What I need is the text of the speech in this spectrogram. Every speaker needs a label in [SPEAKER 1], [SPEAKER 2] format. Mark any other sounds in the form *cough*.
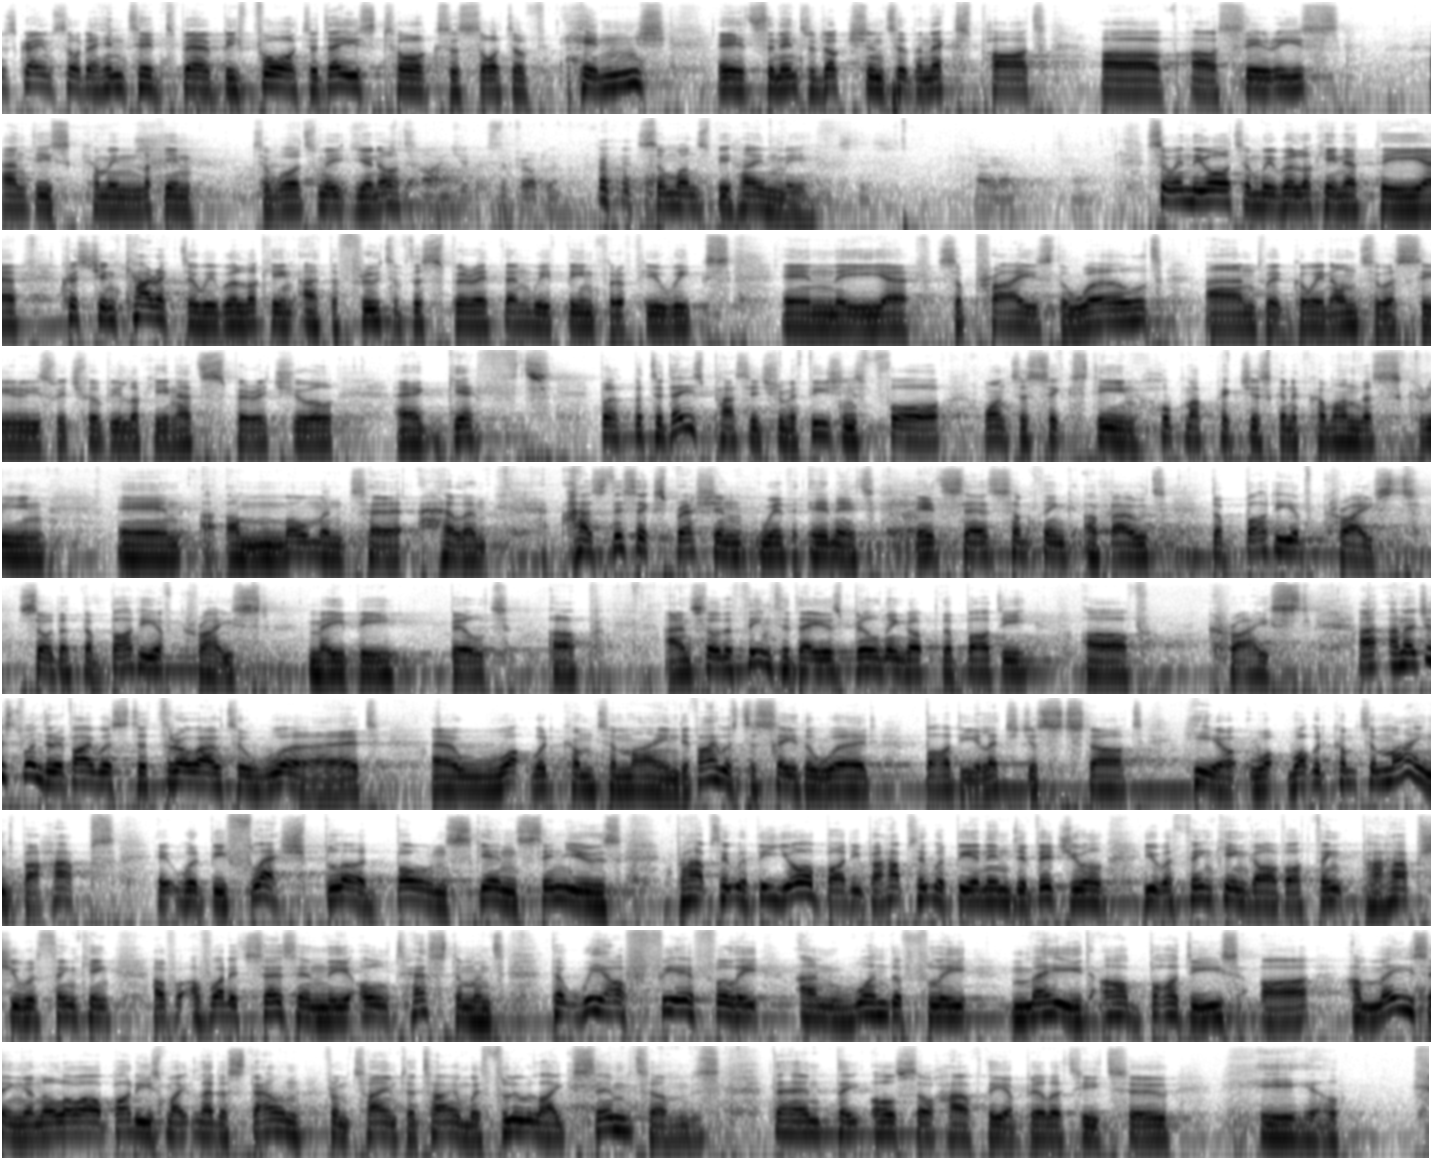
[SPEAKER 1] As Graham sort of hinted uh, before, today's talk's a sort of hinge. It's an introduction to the next part of our series. Andy's coming looking towards me. You're not?
[SPEAKER 2] Behind you, that's the problem. *laughs*
[SPEAKER 1] Someone's behind me.
[SPEAKER 2] Carry on.
[SPEAKER 1] So, in the autumn, we were looking at the uh, Christian character, we were looking at the fruit of the Spirit. Then we've been for a few weeks in the uh, Surprise the World, and we're going on to a series which will be looking at spiritual uh, gifts. But, but today's passage from Ephesians 4 1 to 16, hope my picture's going to come on the screen in a, a moment, uh, Helen, has this expression within it. It says something about the body of Christ, so that the body of Christ may be built up. And so the theme today is building up the body of Christ. Uh, and I just wonder if I was to throw out a word uh, what would come to mind? If I was to say the word body, let's just start here. What, what would come to mind? Perhaps it would be flesh, blood, bones, skin, sinews. Perhaps it would be your body. Perhaps it would be an individual you were thinking of, or think perhaps you were thinking of, of what it says in the Old Testament that we are fearfully and wonderfully made. Our bodies are amazing. And although our bodies might let us down from time to time with flu like symptoms, then they also have the ability to heal.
